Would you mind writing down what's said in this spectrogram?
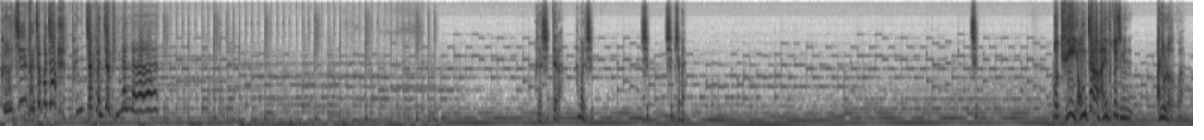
그렇지 반짝반짝. 반짝반짝 빛난다. 그냥 10대라. 한 번에 10 10 10 제발. 10뭐 뒤에 0자가 많이 붙어있으면 안 올라오는 거야.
